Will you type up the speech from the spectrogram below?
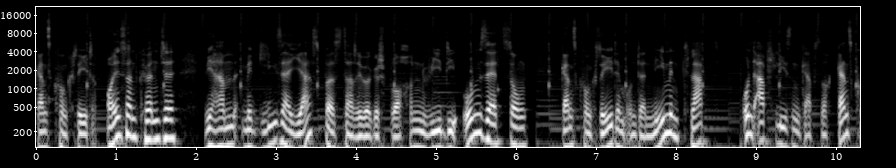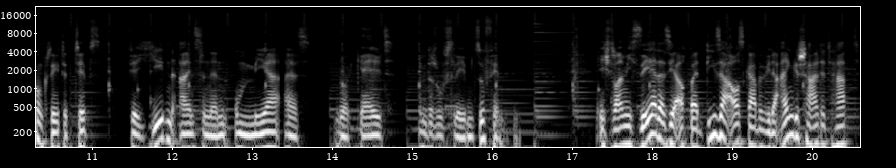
ganz konkret äußern könnte. Wir haben mit Lisa Jaspers darüber gesprochen, wie die Umsetzung ganz konkret im Unternehmen klappt. Und abschließend gab es noch ganz konkrete Tipps für jeden Einzelnen, um mehr als nur Geld im Berufsleben zu finden. Ich freue mich sehr, dass ihr auch bei dieser Ausgabe wieder eingeschaltet habt.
